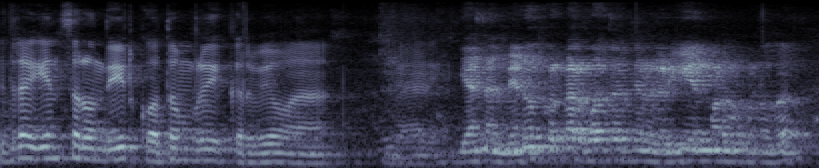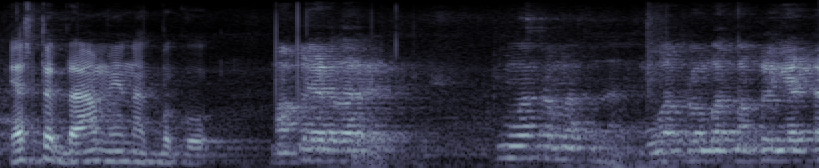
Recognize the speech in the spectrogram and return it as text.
ಇದ್ರಾಗ ಏನು ಸರ್ ಒಂದು ಈಟ್ ಕೊತ್ತಂಬರಿ ಕರಿಬೇವ ಏನ ಮೆನು ಪ್ರಕಾರ ಗೊತ್ತೈತೆ ನಿಮ್ಗೆ ಅಡಿಗೆ ಏನು ಮಾಡ್ಬೇಕು ಅನ್ನೋದು? ಎಷ್ಟು ಗ್ರಾಮ್ ಏನು ಹಾಕ್ಬೇಕು? ಮಕ್ಳು ಹೇಳಿದಾರೆ. ಮೂವತ್ತೊಂಬತ್ತು. ಮೂವತ್ತೊಂಬತ್ತು ಮಕ್ಳಿಗೆ ಎಷ್ಟು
